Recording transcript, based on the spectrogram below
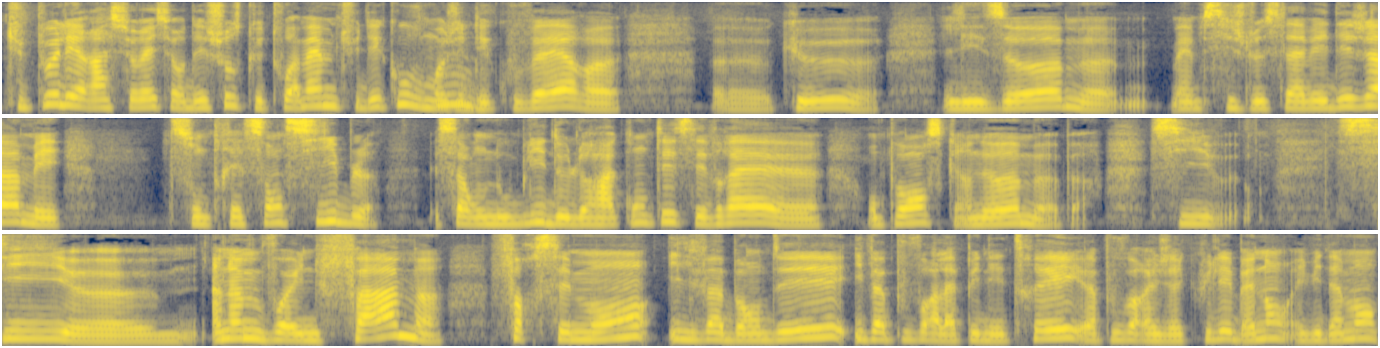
tu peux les rassurer sur des choses que toi-même tu découvres. Moi, j'ai hmm. découvert euh, euh, que les hommes, même si je le savais déjà, mais sont très sensibles. Ça, on oublie de le raconter, c'est vrai. Euh, on pense qu'un homme, bah, si si euh, un homme voit une femme, forcément, il va bander, il va pouvoir la pénétrer, il va pouvoir éjaculer. Ben non, évidemment,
